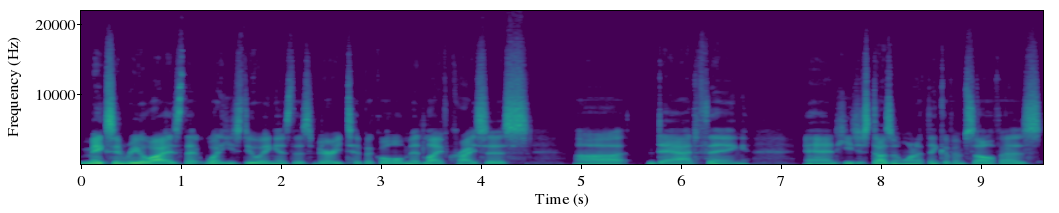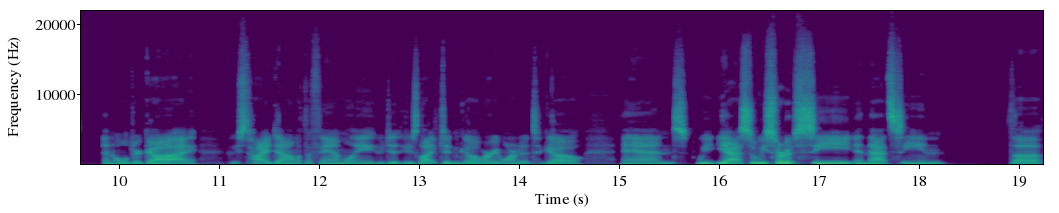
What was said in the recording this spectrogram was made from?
makes him realize that what he's doing is this very typical midlife crisis uh, dad thing. And he just doesn't want to think of himself as an older guy who's tied down with a family who did whose life didn't go where he wanted it to go. And we yeah so we sort of see in that scene the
